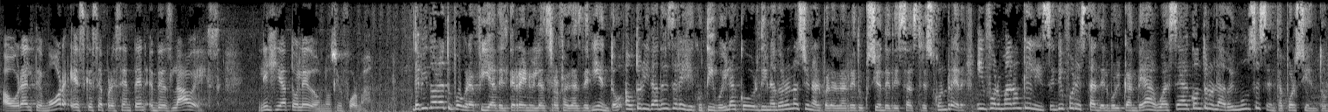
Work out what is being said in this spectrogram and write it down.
Ahora el temor es que se presenten deslaves. Ligia Toledo nos informa. Debido a la topografía del terreno y las ráfagas de viento, autoridades del Ejecutivo y la Coordinadora Nacional para la Reducción de Desastres con Red informaron que el incendio forestal del volcán de agua se ha controlado en un 60%.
